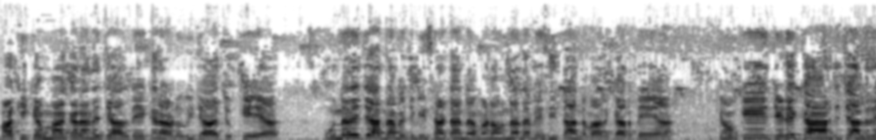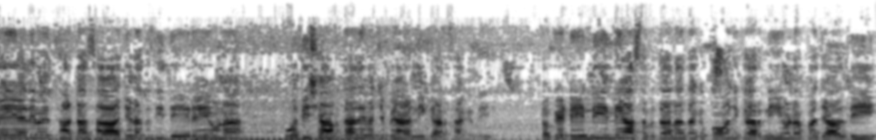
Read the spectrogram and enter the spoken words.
ਬਾਕੀ ਕੰਮਾਂ ਕਰਾਂ ਦੇ ਚੱਲਦੇ ਘਰਾਂ ਨੂੰ ਵੀ ਜਾ ਚੁੱਕੇ ਆ। ਉਹਨਾਂ ਦੇ ਚਰਨਾਂ ਵਿੱਚ ਵੀ ਸਾਡਾ ਨਮਨ ਉਹਨਾਂ ਦਾ ਵੀ ਅਸੀਂ ਧੰਨਵਾਦ ਕਰਦੇ ਆ। ਕਿਉਂਕਿ ਜਿਹੜੇ ਕਾਰਜ ਚੱਲ ਰਹੇ ਆ, ਇਹਦੇ ਵਿੱਚ ਸਾਡਾ ਸਾਥ ਜਿਹੜਾ ਤੁਸੀਂ ਦੇ ਰਹੇ ਹੋ ਨਾ ਉਹ ਅਸੀਂ ਸ਼ਬਦਾਂ ਦੇ ਵਿੱਚ ਬਿਆਨ ਨਹੀਂ ਕਰ ਸਕਦੇ। ਕਿਉਂਕਿ ਡੇਲੀ ਇੰਨੇ ਹਸਪਤਾਲਾਂ ਤੱਕ ਪਹੁੰਚ ਕਰਨੀ, ਹੁਣ ਆਪਾਂ ਜਲਦੀ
